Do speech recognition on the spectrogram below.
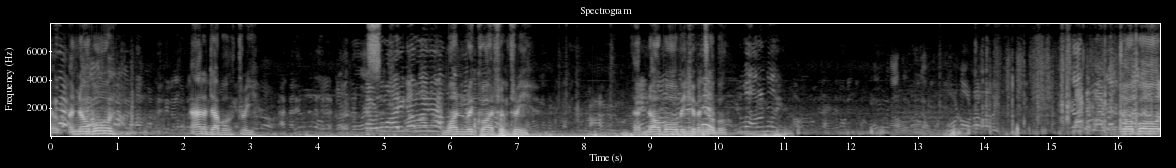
So a no ball and a double three. One required from three. That no ball became a trouble. Double.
